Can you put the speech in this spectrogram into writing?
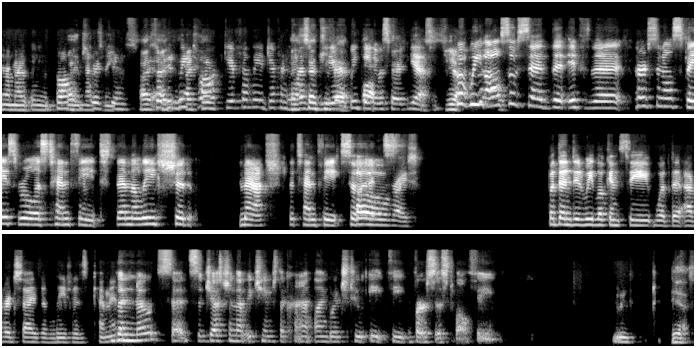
Or am I- am I Following imagining? restrictions, I- so I- did we I think- talk differently at different I times sent of you year? that. We did, it was very. Yes. Yeah. But we also said that if the personal space rule is ten feet, then the leash should match the ten feet, so that Oh, it's- right. But then did we look and see what the average size of leashes come in? The note said suggestion that we change the current language to eight feet versus twelve feet. Hmm. Yes.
